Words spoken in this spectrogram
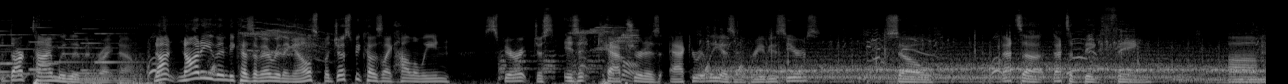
It's a dark time we live in right now. Not not even because of everything else, but just because like Halloween spirit just isn't captured as accurately as in previous years. So that's a that's a big thing. Um,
